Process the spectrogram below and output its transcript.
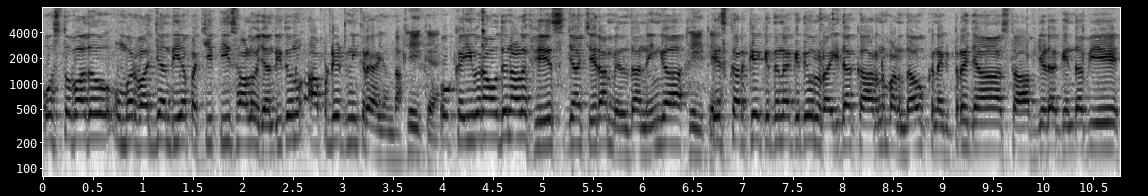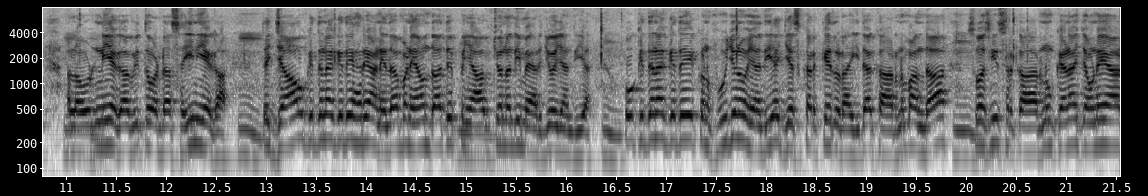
ਉਸ ਤੋਂ ਬਾਅਦ ਉਹ ਉਮਰ ਵੱਧ ਜਾਂਦੀ ਆ 25 30 ਸਾਲ ਹੋ ਜਾਂਦੀ ਤੇ ਉਹਨੂੰ ਅਪਡੇਟ ਨਹੀਂ ਕਰਾਇਆ ਜਾਂਦਾ। ਉਹ ਕਈ ਵਾਰ ਉਹਦੇ ਨਾਲ ਫੇਸ ਜਾਂ ਚਿਹਰਾ ਮਿਲਦਾ ਨਹੀਂਗਾ। ਇਸ ਕਰਕੇ ਕਿਤੇ ਨਾ ਕਿਤੇ ਉਹ ਲੜਾਈ ਦਾ ਕਾਰਨ ਬਣਦਾ ਉਹ ਕਨੈਕਟਰ ਜਾਂ ਸਟਾਫ ਜਿਹੜਾ ਕਹਿੰਦਾ ਵੀ ਇਹ ਅਲਾਉਡ ਨਹੀਂ ਹੈਗਾ ਵੀ ਤੁਹਾਡਾ ਸਹੀ ਨਹੀਂ ਹੈਗਾ ਤੇ ਜਾਂ ਉਹ ਕਿਤੇ ਨਾ ਕਿਤੇ ਹਰਿਆਣੇ ਦਾ ਬਣਿਆ ਹੁੰਦਾ ਤੇ ਪੰਜਾਬ 'ਚ ਉਹਨਾਂ ਦੀ ਮੈਰਿਜ ਹੋ ਜਾਂਦੀ ਆ ਉਹ ਕਿਤੇ ਨਾ ਕਿਤੇ ਕਨਫਿਊਜ਼ਨ ਹੋ ਜਾਂਦੀ ਆ ਜਿਸ ਕਰਕੇ ਲੜਾਈ ਦਾ ਕਾਰਨ ਬਣਦਾ ਸੋ ਅਸੀਂ ਸਰਕਾਰ ਨੂੰ ਕਹਿਣਾ ਚਾਹੁੰਦੇ ਆ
